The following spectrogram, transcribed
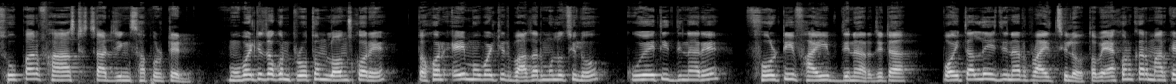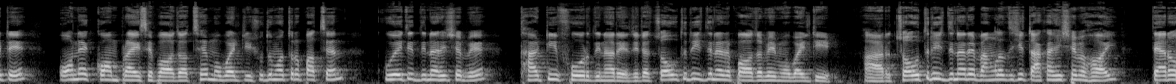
super fast charging supported মোবাইলটি যখন প্রথম লঞ্চ করে, তখন এই মোবাইলটির বাজার মূল্য ছিল কুয়েতি দিনারে ফোরটি ফাইভ দিনার, যেটা পঁয়তাল্লিশ দিনার প্রাইস ছিল। তবে এখনকার মার্কেটে অনেক কম প্রাইসে পাওয়া যাচ্ছে। মোবাইলটি শুধুমাত্র পাচ্ছেন কুয়েতি দিনার হিসেবে থার্টি ফোর দিনারে, যেটা চৌত্রিশ দিনারে পাওয়া যাবে এই মোবাইলটি আর চৌত্রিশ দিনারে বাংলাদেশি টাকা হিসেবে হয় তেরো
